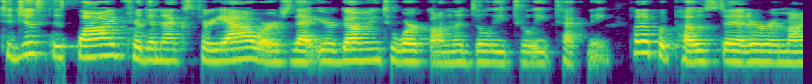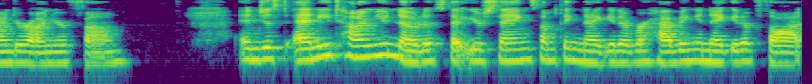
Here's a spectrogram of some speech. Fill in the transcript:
to just decide for the next three hours that you're going to work on the delete delete technique. Put up a post it or reminder on your phone. And just anytime you notice that you're saying something negative or having a negative thought,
